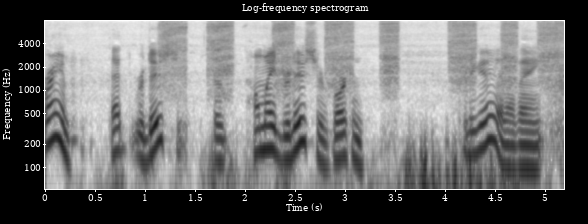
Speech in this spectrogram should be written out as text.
spraying that reducer, the homemade reducer is working pretty good, I think.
